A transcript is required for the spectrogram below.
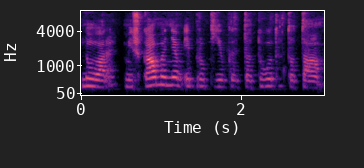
нори між каменем і бруківки то тут, то там.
